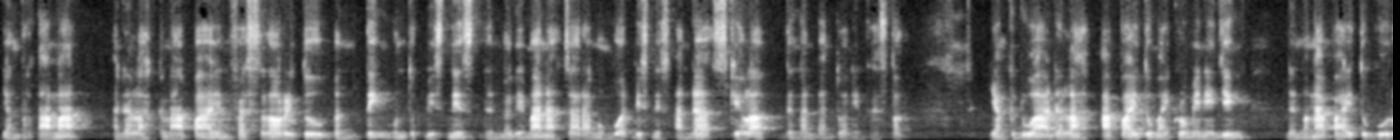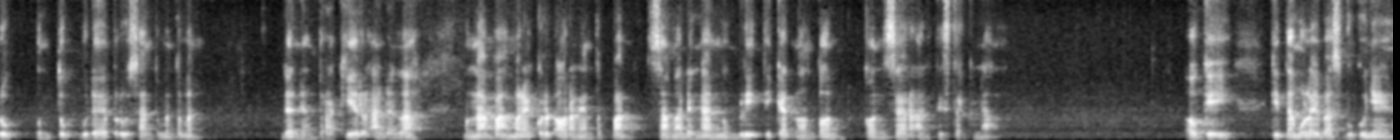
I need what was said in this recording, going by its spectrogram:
Yang pertama, adalah kenapa investor itu penting untuk bisnis dan bagaimana cara membuat bisnis Anda scale up dengan bantuan investor. Yang kedua adalah apa itu micromanaging dan mengapa itu buruk untuk budaya perusahaan teman-teman. Dan yang terakhir adalah mengapa merekrut orang yang tepat sama dengan membeli tiket nonton konser artis terkenal. Oke, kita mulai bahas bukunya ya.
